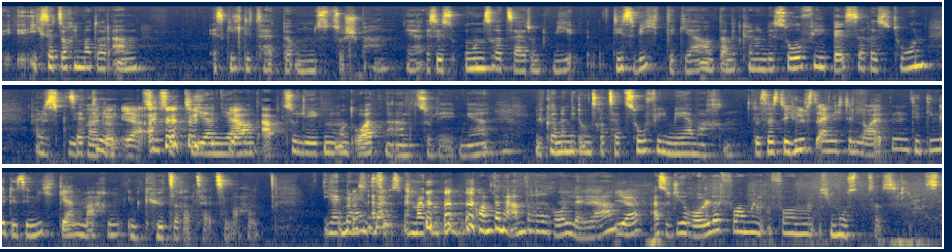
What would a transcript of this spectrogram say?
ich setze auch immer dort an, es gilt die Zeit bei uns zu sparen. Ja, es ist unsere Zeit und wie, die ist wichtig, ja, und damit können wir so viel Besseres tun, als Zettel ja. zu sortieren, ja, ja, und abzulegen und Ordner anzulegen, ja. Mhm. Wir können mit unserer Zeit so viel mehr machen. Das heißt, du hilfst eigentlich den Leuten, die Dinge, die sie nicht gern machen, in kürzerer Zeit zu machen. Ja, nein, also man, man, bekommt eine andere Rolle, ja? ja. Also die Rolle vom, vom ich muss das jetzt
